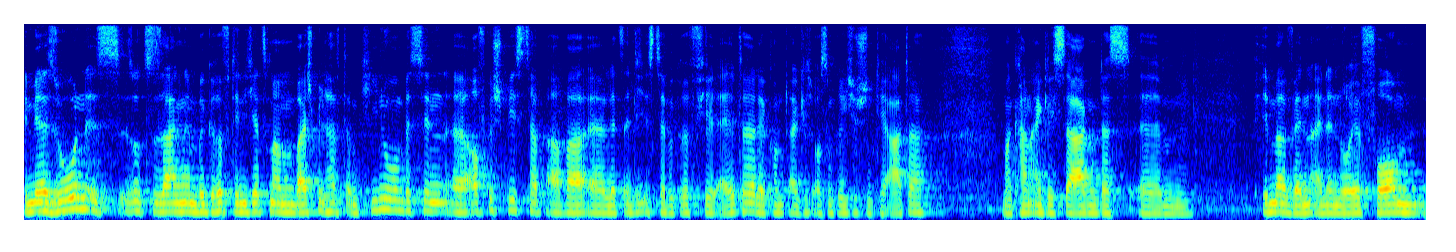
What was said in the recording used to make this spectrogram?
Immersion ist sozusagen ein Begriff, den ich jetzt mal beispielhaft am Kino ein bisschen äh, aufgespießt habe, aber äh, letztendlich ist der Begriff viel älter, der kommt eigentlich aus dem griechischen Theater. Man kann eigentlich sagen, dass ähm, immer wenn eine neue Form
